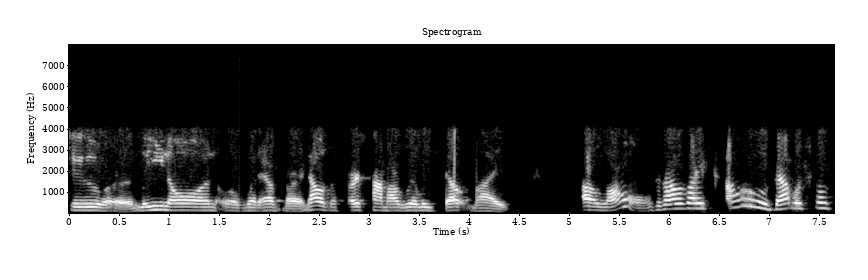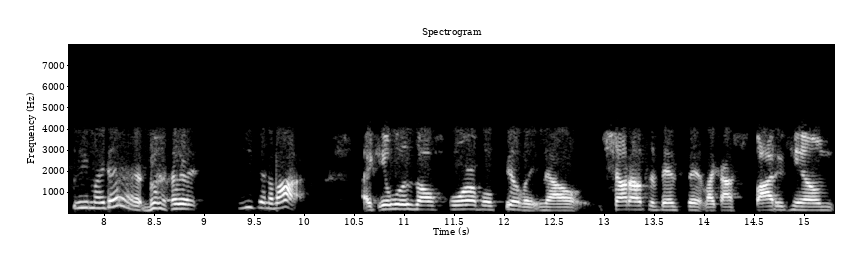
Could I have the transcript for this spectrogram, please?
to or lean on or whatever. And that was the first time I really felt like alone because I was like, oh, that was supposed to be my dad, but he's in a box. Like it was a horrible feeling. Now, shout out to Vincent. Like I spotted him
